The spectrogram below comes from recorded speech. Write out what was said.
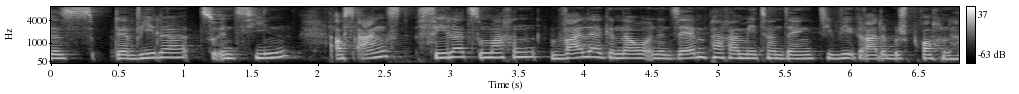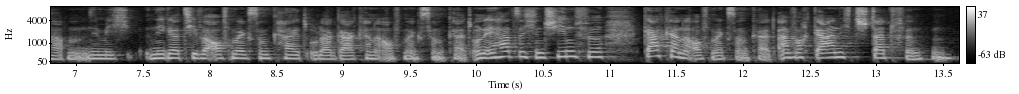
des, der Wähler zu entziehen, aus Angst, Fehler zu machen, weil er genau in denselben Parametern denkt, die wir gerade besprochen haben, nämlich negative Aufmerksamkeit oder gar keine Aufmerksamkeit. Und er hat sich entschieden für gar keine Aufmerksamkeit, einfach gar nicht stattfinden.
